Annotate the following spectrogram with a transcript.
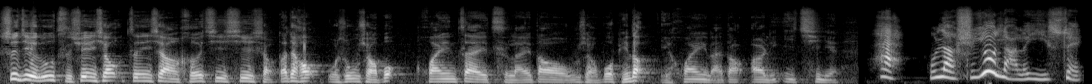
世界如此喧嚣，真相何其稀少。大家好，我是吴晓波，欢迎再次来到吴晓波频道，也欢迎来到二零一七年。嗨，吴老师又老了一岁。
